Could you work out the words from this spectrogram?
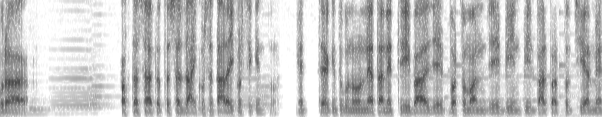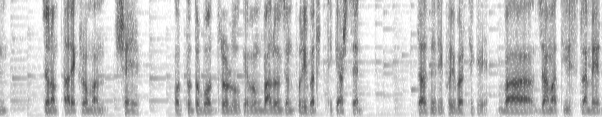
ওরা অত্যাচার অত্যাচার যাই করছে তারাই করছে কিন্তু। কিন্তু কোনো নেতা নেত্রী বা যে বর্তমান যে বিএনপির ভারপ্রাপ্ত চেয়ারম্যান জনাব তারেক রহমান সাহেব অত্যন্ত ভদ্রলোক এবং ভালো একজন পরিবার থেকে আসছেন, রাজনৈতিক পরিবার থেকে, বা জামাতি ইসলামের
